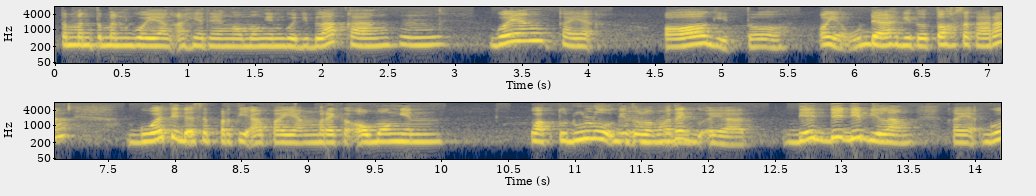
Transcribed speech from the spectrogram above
teman-teman gue yang akhirnya ngomongin gue di belakang. Hmm. gue yang kayak oh gitu. Oh ya udah gitu. Toh sekarang gue tidak seperti apa yang mereka omongin waktu dulu gitu loh. Maksudnya gue- ya dia dia dia bilang kayak gue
